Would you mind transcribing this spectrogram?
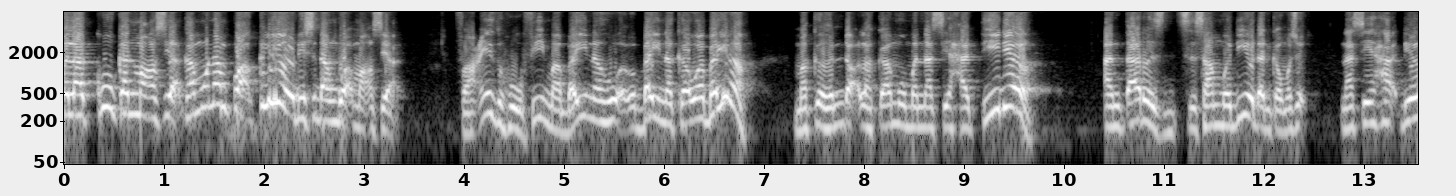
melakukan maksiat, kamu nampak clear dia sedang buat maksiat. Fa'idhu fi ma bainahu bainaka wa bainah. Maka hendaklah kamu menasihati dia antara sesama dia dan kamu. Maksud nasihat dia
